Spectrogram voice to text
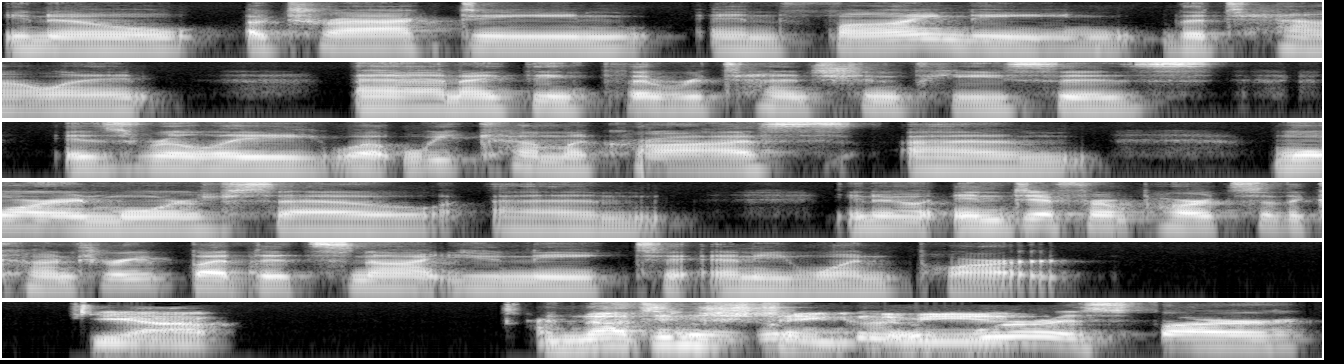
you know, attracting and finding the talent. And I think the retention piece is is really what we come across um, more and more so, um, you know, in different parts of the country, but it's not unique to any one part. Yeah, and that's interesting. I mean, we're as far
